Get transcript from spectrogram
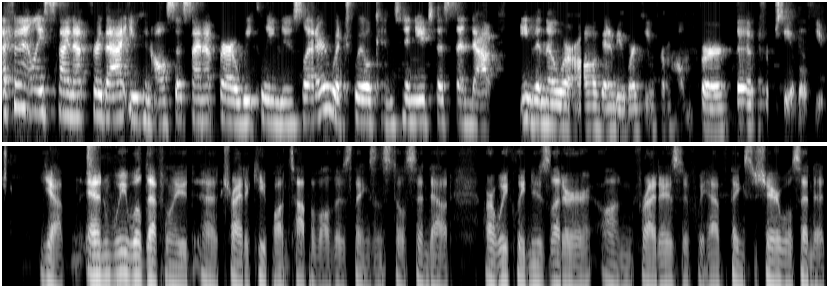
definitely sign up for that. You can also sign up for our weekly newsletter, which we'll continue to send out even though we're all going to be working from home for the foreseeable future. Yeah, and we will definitely uh, try to keep on top of all those things and still send out our weekly newsletter on Fridays. If we have things to share, we'll send it,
